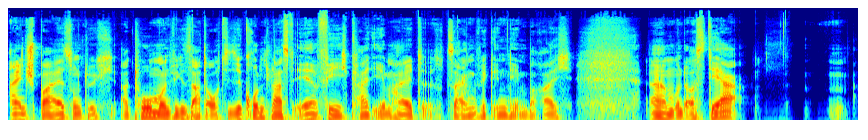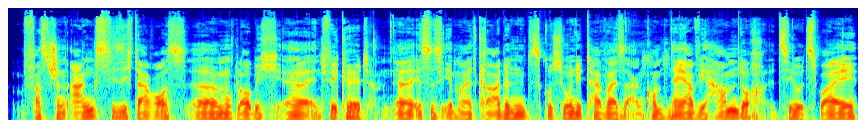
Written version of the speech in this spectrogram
Einspeisung durch Atom und wie gesagt auch diese Grundlastfähigkeit eben halt sozusagen weg in dem Bereich. Ähm, und aus der fast schon Angst, die sich daraus, ähm, glaube ich, äh, entwickelt, äh, ist es eben halt gerade eine Diskussion, die teilweise ankommt, naja, wir haben doch CO2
